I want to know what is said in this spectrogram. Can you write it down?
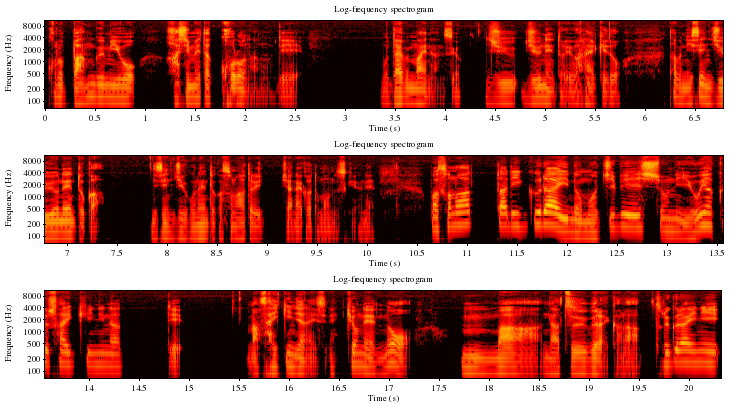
この番組を始めた頃なのでもうだいぶ前なんですよ。10, 10年とは言わないけど多分2014年とか2015年とかそのあたりじゃないかと思うんですけどね、まあ、そのあたりぐらいのモチベーションにようやく最近になってまあ最近じゃないですね。去年のうんまあ夏ぐらいかな。それぐらいに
